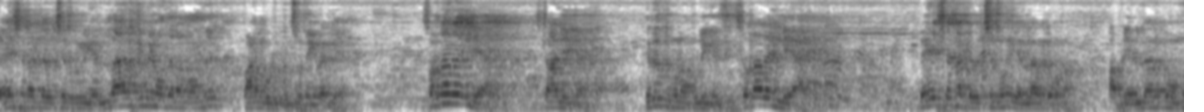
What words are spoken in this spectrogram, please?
ரேஷன் அட்டை வச்சிருக்கவங்க எல்லாருக்குமே வந்து நம்ம வந்து பணம் கொடுக்குன்னு சொன்னீங்களா இல்லையா? சொன்னாரா இல்லையா? ஸ்டாலின். இருபத்தி மூணாம் புலிகேசி சொன்னாரா இல்லையா? ரேஷன் அட்டை வச்சிருக்கவங்க எல்லாருக்கும் பணம் அப்படி எல்லாருக்கும்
